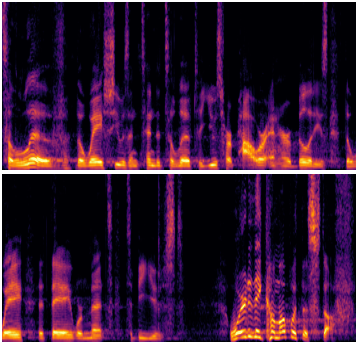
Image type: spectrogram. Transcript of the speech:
to live the way she was intended to live, to use her power and her abilities the way that they were meant to be used. Where did they come up with this stuff?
